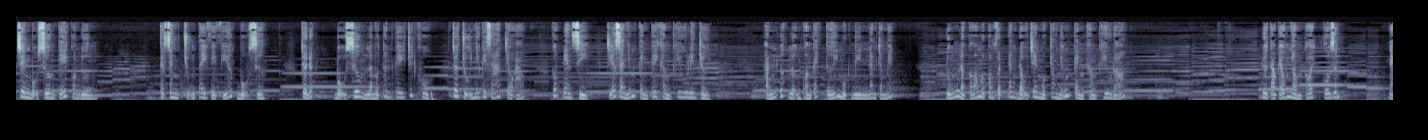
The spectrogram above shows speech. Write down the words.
Trên bộ xương kế con đường Thạch danh trụm tay về phía bộ xương. Trời đất, bộ xương là một thân cây chết khô, cho trụi như cái giá treo áo. Gốc đen xì, chĩa ra những cành cây khẳng khiu lên trời. Hắn ước lượng khoảng cách tới 1.500 mét. Đúng là có một con vật đang đậu trên một trong những cành khẳng khiu đó. Đưa tao cái ống nhòm coi, cô dân. Nè,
